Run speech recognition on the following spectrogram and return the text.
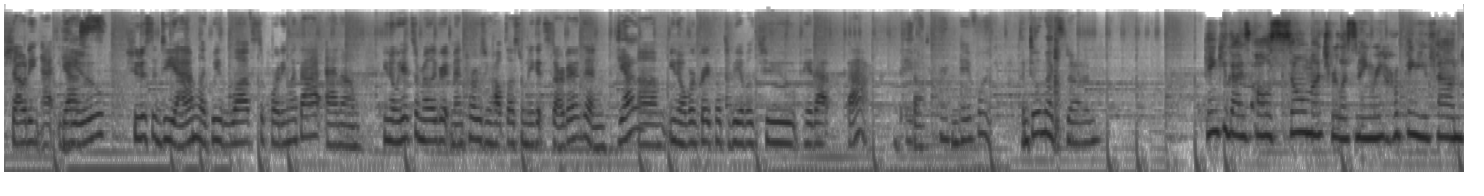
shouting at yes. you. Shoot us a DM. Like we love supporting with that. And um, you know, we had some really great mentors who helped us when we get started. And yeah, um, you know, we're grateful to be able to pay that back. Pay so, and pay it forward. Until next time. Thank you guys all so much for listening. We're hoping you found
